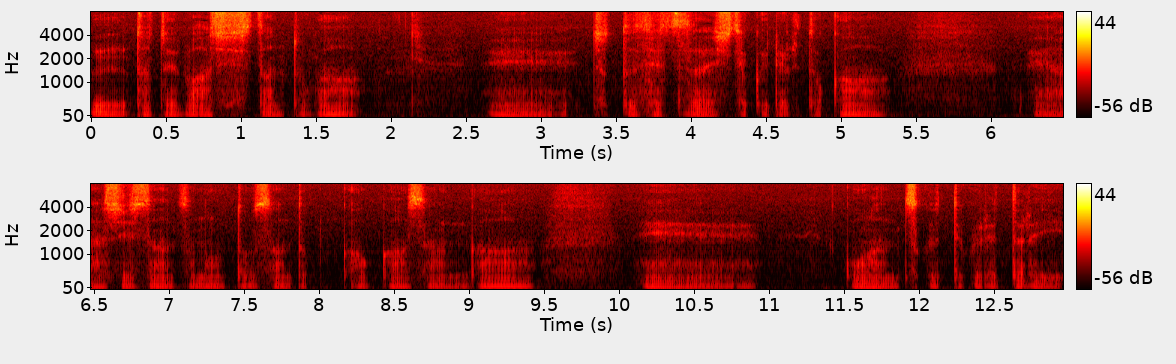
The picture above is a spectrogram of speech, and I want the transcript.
うん、例えばアシスタントが、えーちょっと手伝いしてくれるとか、えーアシスタントのお父さんとかお母さんが、えーご飯作ってくれたり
